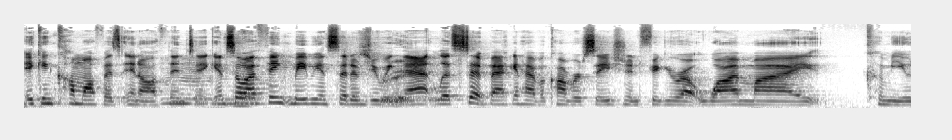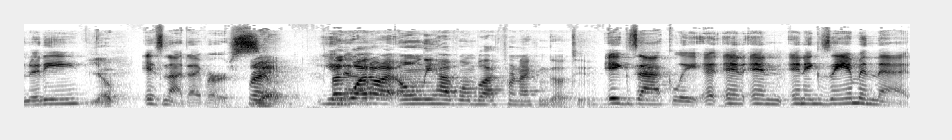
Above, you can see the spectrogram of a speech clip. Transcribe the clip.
it can come off as inauthentic. And so I think maybe instead of doing great. that, let's step back and have a conversation and figure out why my community Yep. is not diverse. Right. You like why do I only have one black friend I can go to? Exactly. And, and, and, and examine that.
